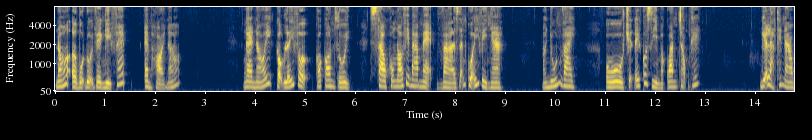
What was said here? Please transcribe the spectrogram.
nó ở bộ đội về nghỉ phép, em hỏi nó. Nghe nói cậu lấy vợ, có con rồi, sao không nói với ba mẹ và dẫn cô ấy về nhà? Nó nhún vai. Ồ, chuyện ấy có gì mà quan trọng thế? Nghĩa là thế nào?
